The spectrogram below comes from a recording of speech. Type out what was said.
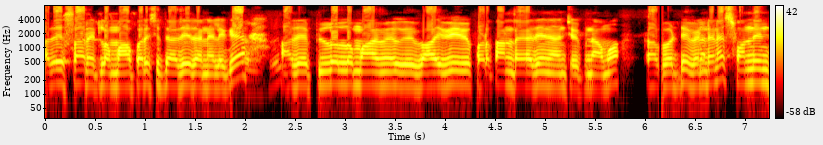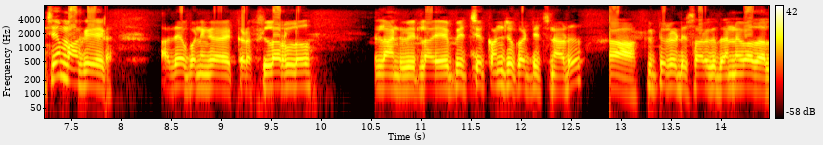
అదే సార్ ఇట్లా మా పరిస్థితి అదే దానికి అదే పిల్లలు మా ఇవి ఇవి పడతాంటాయి అది అని చెప్పినాము. కాబట్టి వెంటనే స్పందించి మాకు అదే పనిగా ఇక్కడ ఫిల్లర్లు ఇలాంటివి ఇట్లా వేపించి కంచు కట్టించినాడు. ఆ, కిట్టు రెడ్డి సార్కి ధన్యవాదాలు.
